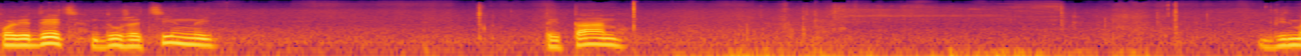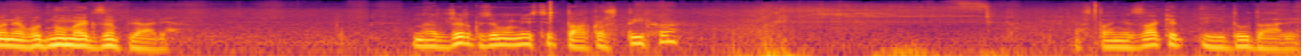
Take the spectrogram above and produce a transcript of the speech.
Повідець дуже цінний. Титан. Він мене в одному екземплярі. Наш джерк в цьому місці також тихо. Останній закид і йду далі.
